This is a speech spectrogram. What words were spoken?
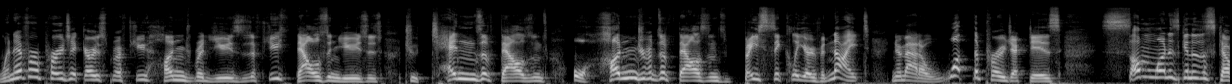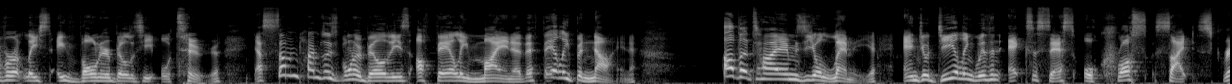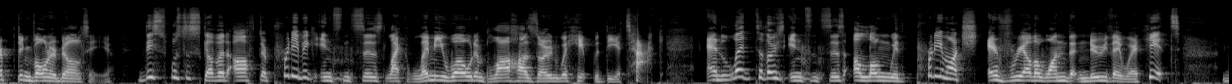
Whenever a project goes from a few hundred users, a few thousand users, to tens of thousands or hundreds of thousands basically overnight, no matter what the project is, someone is going to discover at least a vulnerability or two. Now, sometimes those vulnerabilities are fairly minor, they're fairly benign. Other times you're Lemmy, and you're dealing with an XSS or cross site scripting vulnerability. This was discovered after pretty big instances like Lemmy World and Blahaj Zone were hit with the attack, and led to those instances, along with pretty much every other one that knew they were hit,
